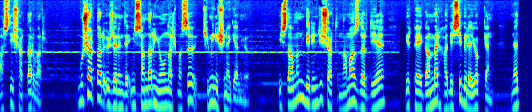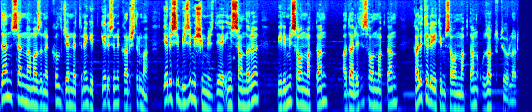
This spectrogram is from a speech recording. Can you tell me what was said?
asli şartlar var. Bu şartlar üzerinde insanların yoğunlaşması kimin işine gelmiyor? İslam'ın birinci şartı namazdır diye bir peygamber hadisi bile yokken neden sen namazını kıl cennetine git gerisini karıştırma gerisi bizim işimiz diye insanları bilimi savunmaktan, adaleti savunmaktan, kaliteli eğitimi savunmaktan uzak tutuyorlar.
